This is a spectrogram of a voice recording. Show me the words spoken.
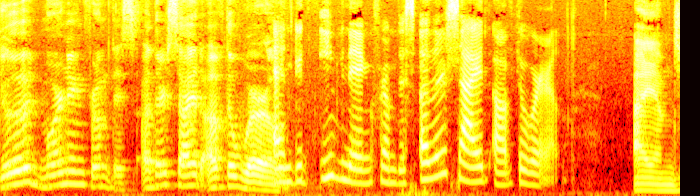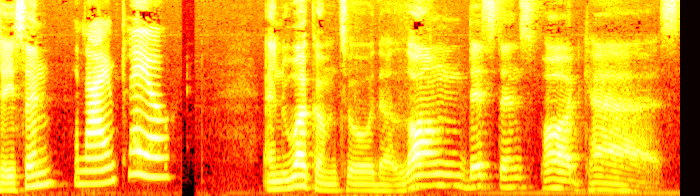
Good morning from this other side of the world. And good evening from this other side of the world. I am Jason. And I'm Cleo. And welcome to the Long Distance Podcast.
